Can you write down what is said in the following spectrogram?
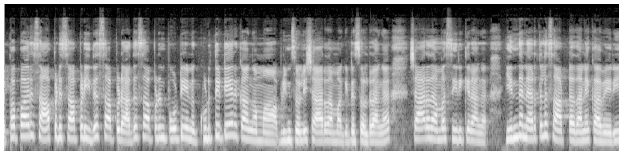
எப்போ பாரு சாப்பிடு சாப்பிடு இதை சாப்பிடு அதை சாப்பிடுன்னு போட்டு எனக்கு கொடுத்துட்டே இருக்காங்கம்மா அப்படின்னு சொல்லி சாரதாம்மா கிட்ட சொல்கிறாங்க சாரதாம்மா சிரிக்கிறாங்க. இந்த நேரத்தில் சாப்பிட்டா தானே காவேரி?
